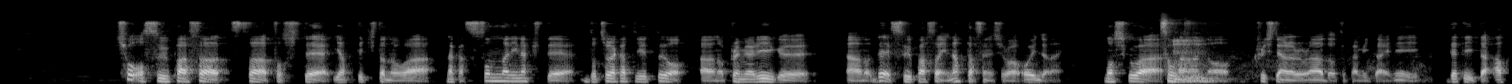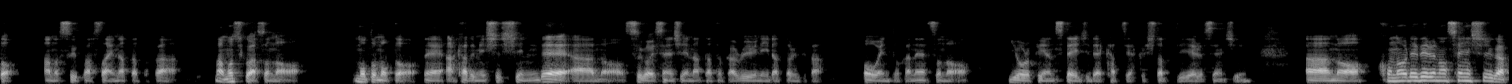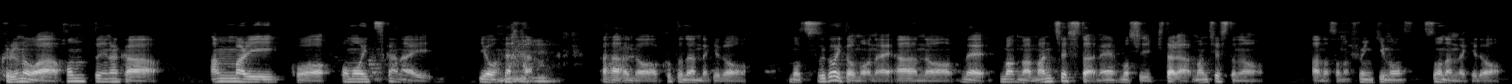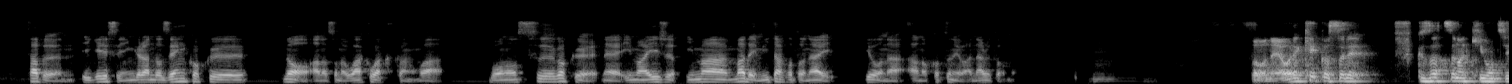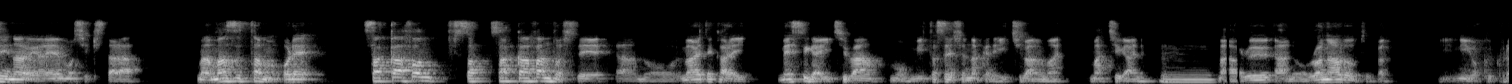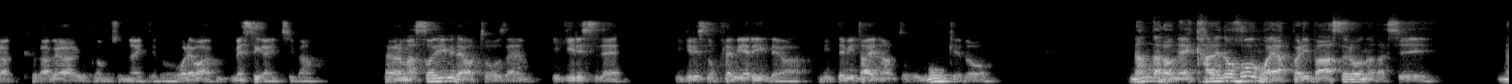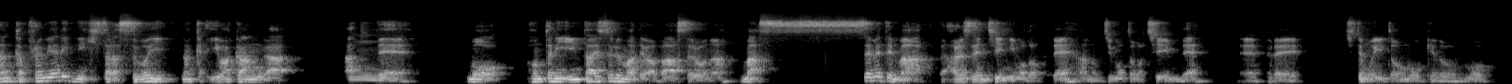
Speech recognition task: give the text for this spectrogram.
超スーパースターとしてやってきたのは、なんかそんなになくて、どちらかというと、あの、プレミアリーグあのでスーパースターになった選手は多いんじゃない？もしくは、そうだね。あの、クリスティアーノ・ロナウドとかみたいに出ていた後、あの、スーパースターになったとか、まあ、もしくはその、もともと、ね、アカデミー出身で、あの、すごい選手になったとか、ルーニーだったりとか、オーウェンとかね、その、ヨーロピアンステージで活躍したって言える選手。あの、このレベルの選手が来るのは、本当になんか、あんまり、こう、思いつかないような、あの、ことなんだけど、もうすごいと思うね。あの、ね、ま、まあ、マンチェスターね、もし来たら、マンチェスターの、あの、その雰囲気もそうなんだけど、多分、イギリス、イングランド全国の、あの、そのワクワク感は、ものすごくね、今以上、今まで見たことないような、あの、ことにはなると思う。そうね、俺結構それ複雑な気持ちになるよね、もし来たら。まあ、まず多分俺、サッカーファン、ササッカーファンとしてあの生まれてからメッシが一番、もう見た選手の中で一番うまい。間違いなく。うん。まあ、ルあのロナウドとかによく比べ比べられるかもしれないけど、俺はメッシが一番。だからまあそういう意味では当然、イギリスで、イギリスのプレミアリーグでは見てみたいなと思うけど、なんだろうね、彼の方もやっぱりバーセロナだし、なんかプレミアリーグに来たらすごいなんか違和感があって、もう本当に引退するまではバーセロナ、まあ、せめてまあ、アルゼンチンに戻って、あの地元のチームで、えープレーしてもいいと思うけど、も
